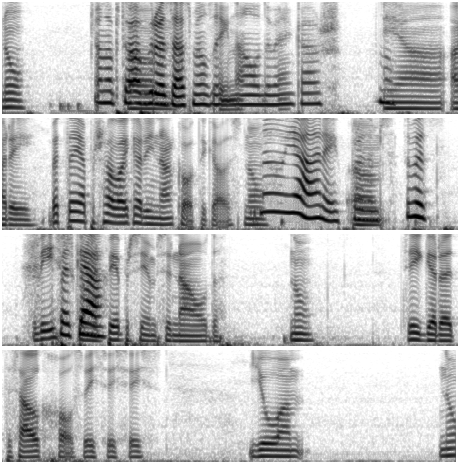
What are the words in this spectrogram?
Nu, Un ap to um, apgrozās milzīga nauda vienkārši. Nu. Jā, arī. Bet tajā pašā laikā arī narkotikās. Nu, Nu, jā, arī, protams. Um, Tāpēc, viss, tāpēc jā. ir pieprasījums, ir nauda. Nu, cigaretes, alkohols, viss, viss, viss. Jo, nu,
